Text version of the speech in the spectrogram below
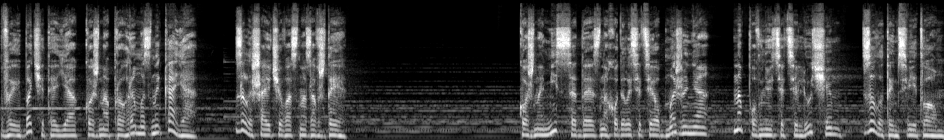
Ви бачите, як кожна програма зникає, залишаючи вас назавжди. Кожне місце, де знаходилися ці обмеження, наповнюється цілючим золотим світлом.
